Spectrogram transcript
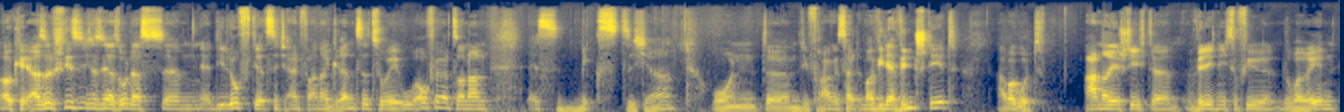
okay, also schließlich ist es ja so, dass ähm, die Luft jetzt nicht einfach an der Grenze zur EU aufhört, sondern es mixt sich ja. Und ähm, die Frage ist halt immer, wie der Wind steht. Aber gut, andere Geschichte, will ich nicht so viel drüber reden.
